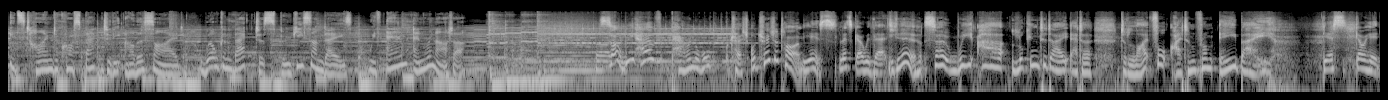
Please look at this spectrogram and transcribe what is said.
It's time to cross back to the other side. Welcome back to Spooky Sundays with Anne and Renata. So, we have Paranormal Trash or Treasure Time. Yes, let's go with that. Yeah, so we are looking today at a delightful item from eBay. Yes, go ahead.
